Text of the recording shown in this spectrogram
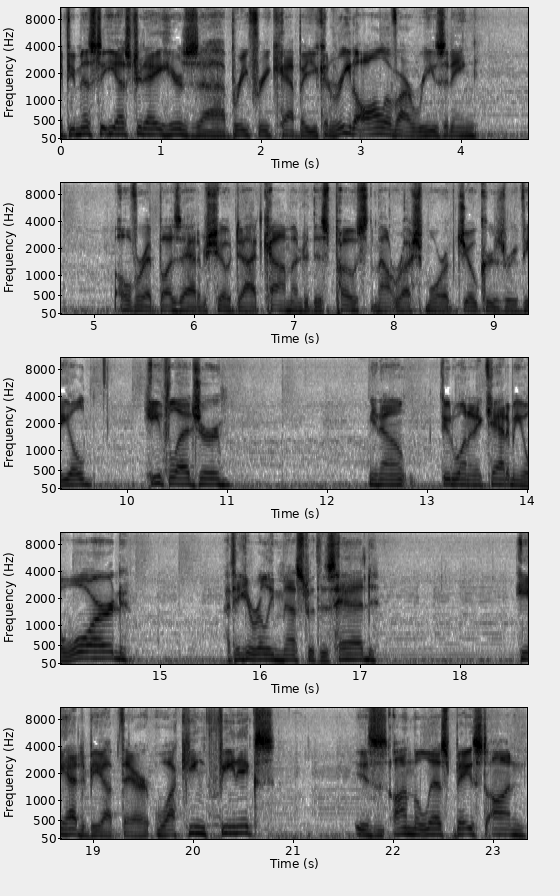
if you missed it yesterday, here's a brief recap. But you can read all of our reasoning over at buzzadamshow.com under this post, the Mount Rushmore of Jokers revealed. Heath Ledger, you know, dude won an Academy Award. I think it really messed with his head. He had to be up there. Joaquin Phoenix is on the list based on.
